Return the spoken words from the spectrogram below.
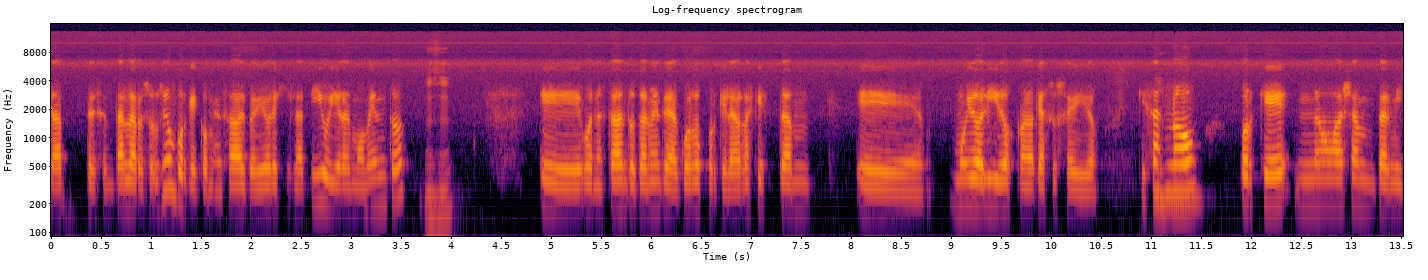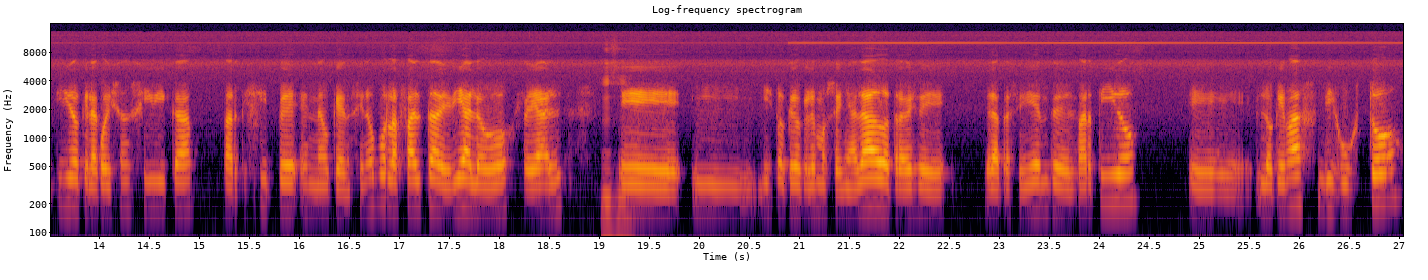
ya presentar la resolución porque comenzaba el periodo legislativo y era el momento, eh, bueno, estaban totalmente de acuerdo porque la verdad es que están muy dolidos con lo que ha sucedido. Quizás no porque no hayan permitido que la coalición cívica participe en Neuquén, sino por la falta de diálogo real, eh, y, esto creo que lo hemos señalado a través de, la presidenta del partido, eh, lo que más disgustó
